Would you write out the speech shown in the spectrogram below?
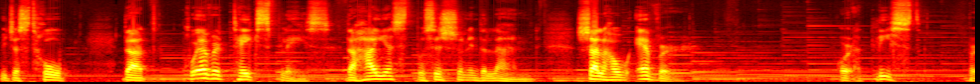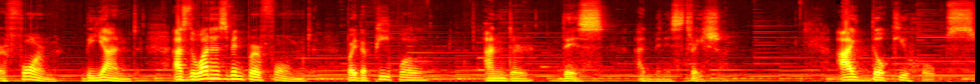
we just hope that whoever takes place, the highest position in the land, shall, however, or at least perform beyond as the what has been performed by the people under this administration. IDOCU hopes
